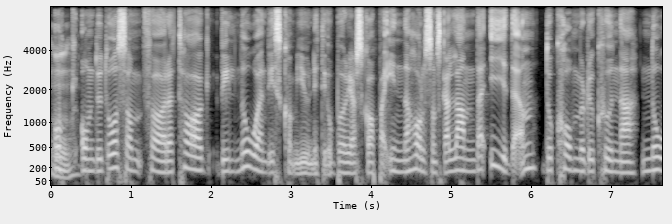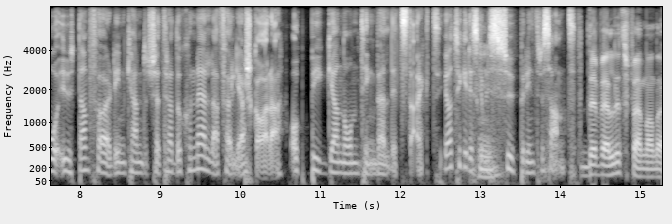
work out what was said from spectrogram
Mm. Och om du då som företag vill nå en viss community och börjar skapa innehåll som ska landa i den, då kommer du kunna nå utanför din kanske traditionella följarskara och bygga någonting väldigt starkt. Jag tycker det ska bli Mm. superintressant. Det är väldigt spännande.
